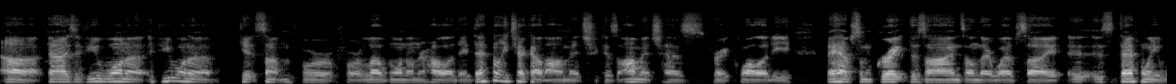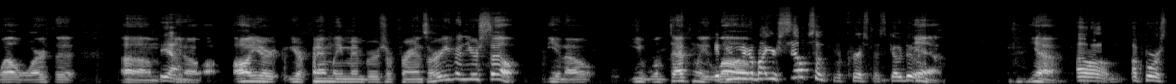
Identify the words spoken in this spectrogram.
uh, guys, if you wanna if you wanna get something for for a loved one on their holiday, definitely check out Homage because Homage has great quality. They have some great designs on their website. It- it's definitely well worth it. Um, Yeah. you know, all your your family members or friends, or even yourself, you know, you will definitely If you want to love. buy yourself something for Christmas, go do it. Yeah, yeah. Um, of course,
